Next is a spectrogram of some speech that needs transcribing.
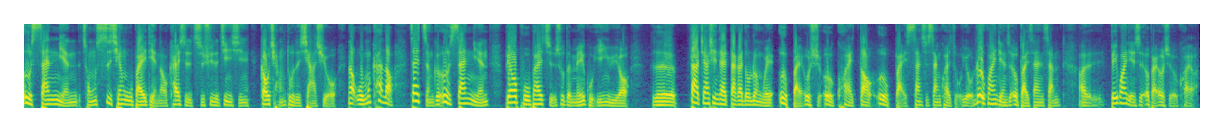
二三年从四千五百点哦开始持续的进行高强度的下修，那我们看到在整个二三年标普五百指数的每股盈余哦，呃，大家现在大概都认为二百二十二块到二百三十三块左右，乐观一点是二百三十三啊，悲观一点是二百二十二块啊，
